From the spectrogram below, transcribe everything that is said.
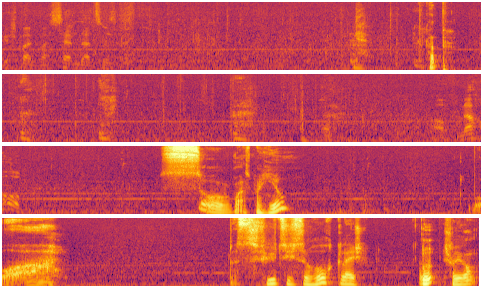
gespannt, was Sam dazu sagt. Hopp. Auf nach oben. So, was mal hier. Boah. Das fühlt sich so hoch gleich. Oh, Entschuldigung,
